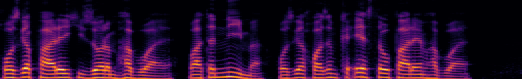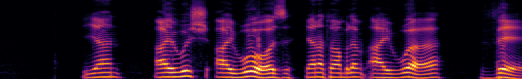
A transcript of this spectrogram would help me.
خۆزگە پارەیەکی زۆرم هەبوایە واتە نیمە خۆزگە خوازم کە ئێستە و پارەیەم هەبوایە یان I wish I was یان ئەتوان بڵێم I were there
